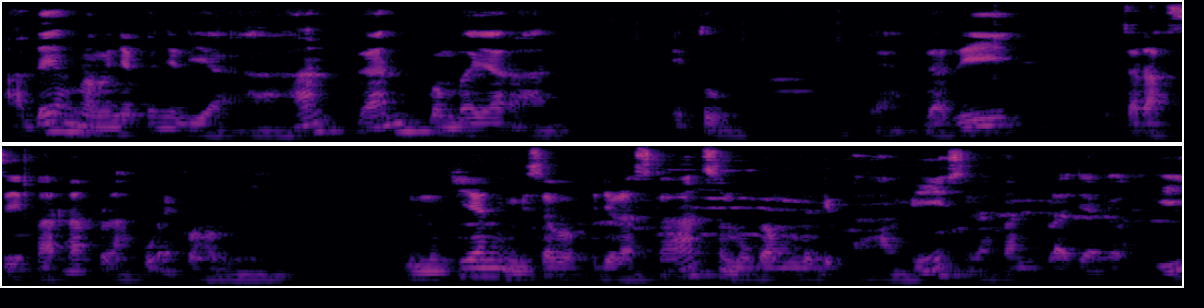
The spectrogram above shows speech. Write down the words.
ada yang namanya penyediaan dan pembayaran itu ya dari interaksi para pelaku ekonomi. Demikian yang bisa Bapak jelaskan, semoga mudah dipahami, silahkan dipelajari lagi.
